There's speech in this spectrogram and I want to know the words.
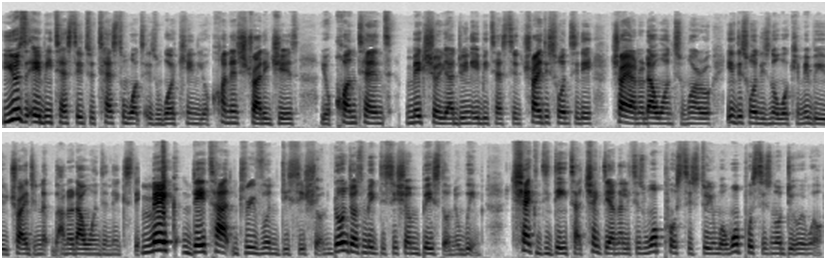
Use A B testing to test what is working, your content strategies, your content. Make sure you are doing A B testing. Try this one today, try another one tomorrow. If this one is not working, maybe you try another one the next day. Make data driven decision. Don't just make decision based on a whim check the data, check the analytics. What post is doing well? What post is not doing well?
